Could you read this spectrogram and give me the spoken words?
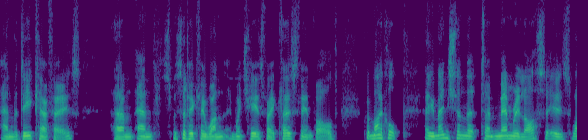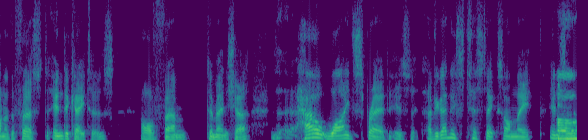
and the D cafes, um, and specifically one in which he is very closely involved. But Michael, uh, you mentioned that uh, memory loss is one of the first indicators of um, dementia. How widespread is it? Have you got any statistics on the uh,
